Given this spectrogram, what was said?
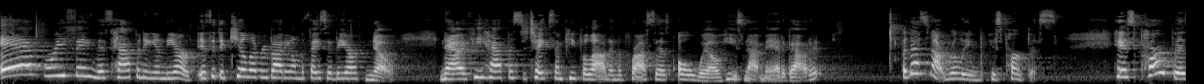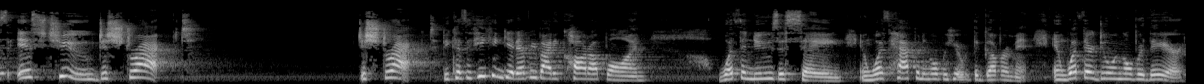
everything that's happening in the earth. Is it to kill everybody on the face of the earth? No. Now, if he happens to take some people out in the process, oh well, he's not mad about it. But that's not really his purpose. His purpose is to distract. Distract. Because if he can get everybody caught up on what the news is saying and what's happening over here with the government and what they're doing over there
